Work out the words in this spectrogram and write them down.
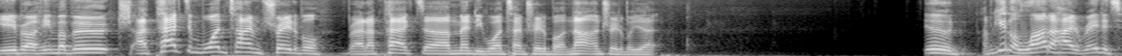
Ibrahimovic. I packed him one time tradable, Brad. I packed uh, Mendy one time tradable, not untradeable yet. Dude, I'm getting a lot of high rated.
